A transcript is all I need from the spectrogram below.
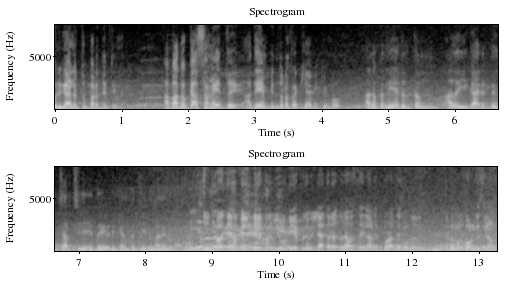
ഒരു കാലത്തും പറഞ്ഞിട്ടില്ല. അപ്പോൾ അതൊക്കെ ആ സമയത്ത് അദ്ദേഹം പിന്തുണ പ്രഖ്യാപിക്കുമ്പോൾ അതൊക്കെ നേതൃത്വം അത് ഈ കാര്യത്തിൽ ചർച്ച ചെയ്ത് എടുക്കേണ്ട തീരുമാനങ്ങളാണ്. യു ഡി എഫിലും ഇല്ലാത്ത ഒരു- അവസ്ഥയിലാണ് ഇപ്പോൾ അദ്ദേഹം ഉള്ളത്. തൃണമൂൽ കോൺഗ്രസിലാണ്.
